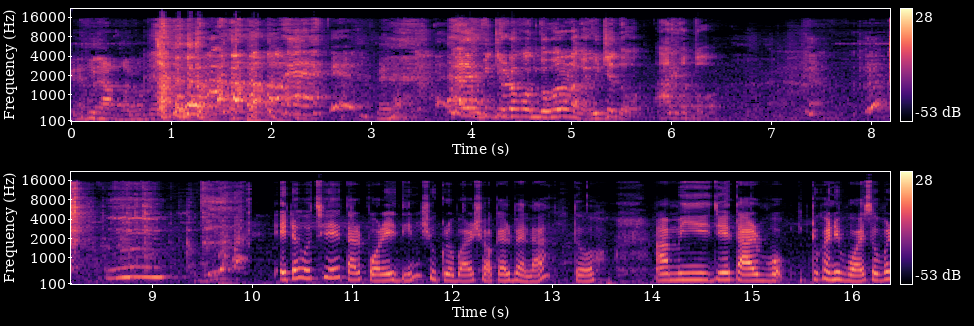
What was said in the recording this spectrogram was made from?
এটা পুরো আব্বার মতো। তাই ভিডিওটা বন্ধ করো না ভাই বুঝছ তো? আর কত? এটা হচ্ছে তার পরের দিন, শুক্রবার সকালবেলা। তো আমি যে তার একটুখানি ভয়েস ওভার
